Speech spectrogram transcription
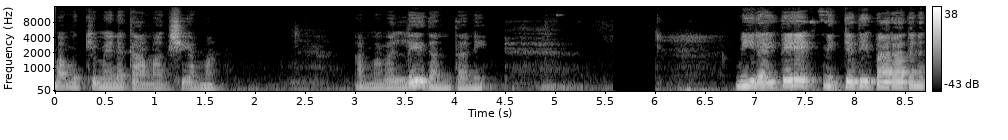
మా ముఖ్యమైన కామాక్షి అమ్మ. అమ్మ వల్లే ఇదంతాని. మీరైతే నిత్య దీపారాధన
